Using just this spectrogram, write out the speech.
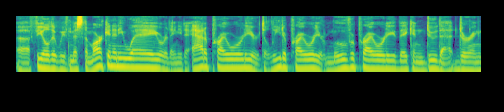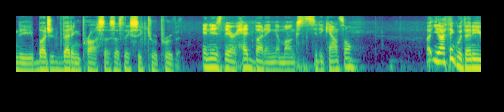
uh, feel that we've missed the mark in any way, or they need to add a priority, or delete a priority, or move a priority, they can do that during the budget vetting process as they seek to approve it. and is there headbutting amongst city council? Uh, you know, I think with any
